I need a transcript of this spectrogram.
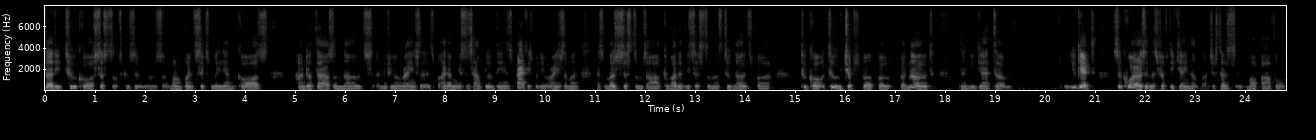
32 core systems because it was 1.6 million cores, 100,000 nodes. And if you arrange that, I don't think this is how Blue Gene is packaged, but you arrange them as most systems are, commodity system as two nodes per two core, two chips per, per, per node, then you get um, you get Sequoias in this 50k number, just as more powerful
